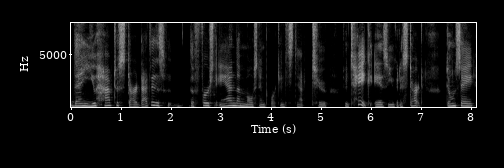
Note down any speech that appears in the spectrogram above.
then you have to start. That is the first and the most important step to, to take is you got to start. Don't say,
